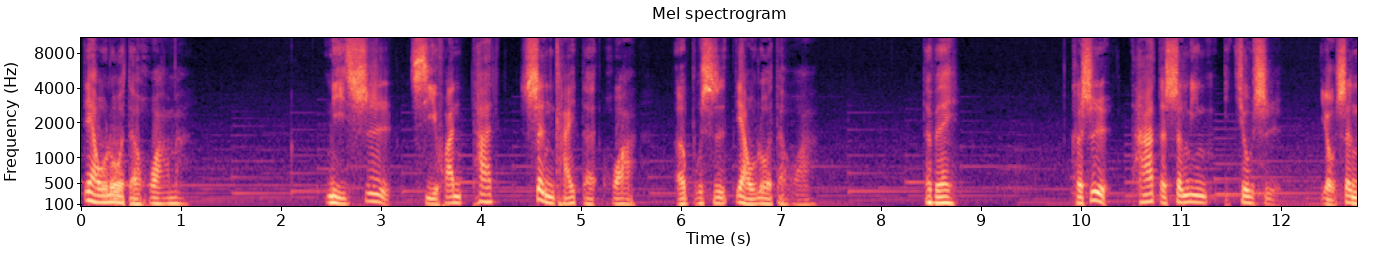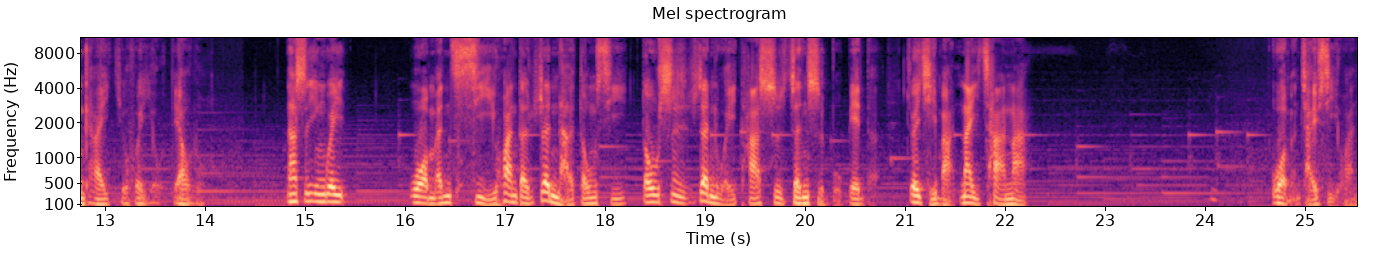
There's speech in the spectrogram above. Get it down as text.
掉落的花吗？你是喜欢它盛开的花，而不是掉落的花，对不对？可是它的生命就是有盛开就会有掉落，那是因为我们喜欢的任何东西都是认为它是真实不变的，最起码那一刹那，我们才喜欢。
